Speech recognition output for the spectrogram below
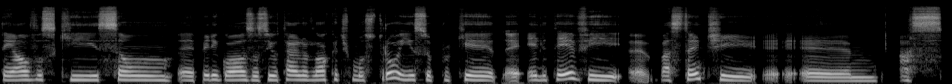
tem alvos que são é, perigosos, e o Tyler Lockett mostrou isso, porque é, ele teve é, bastante é, é, as,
